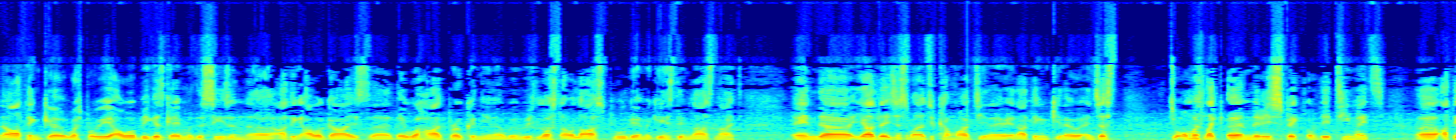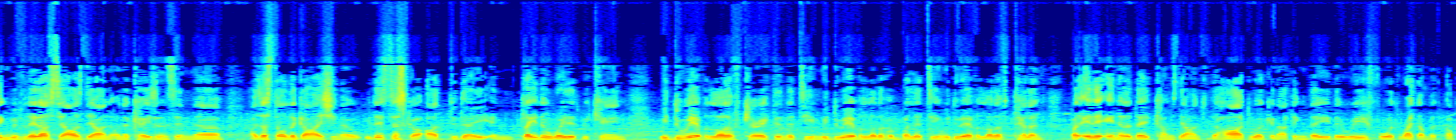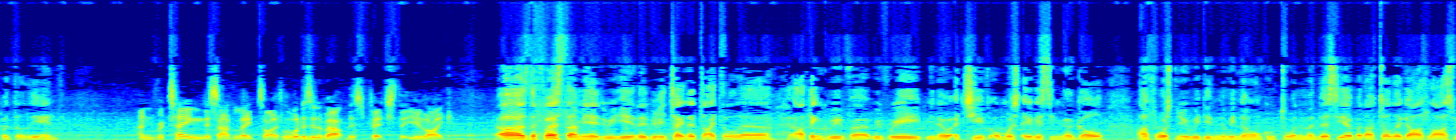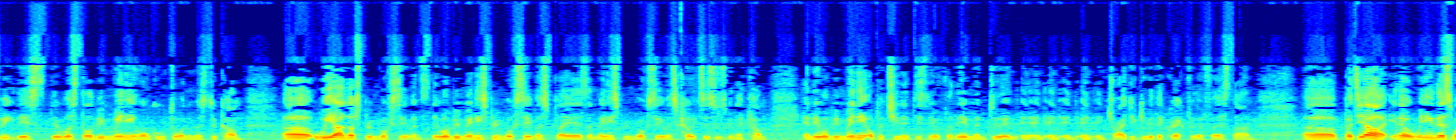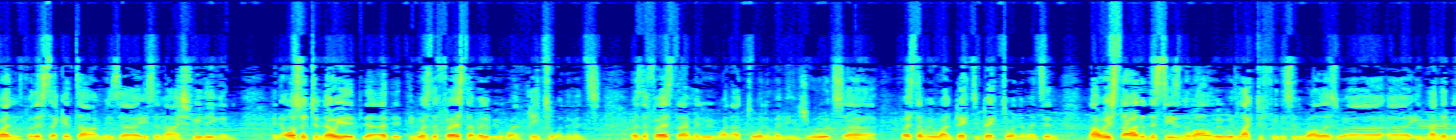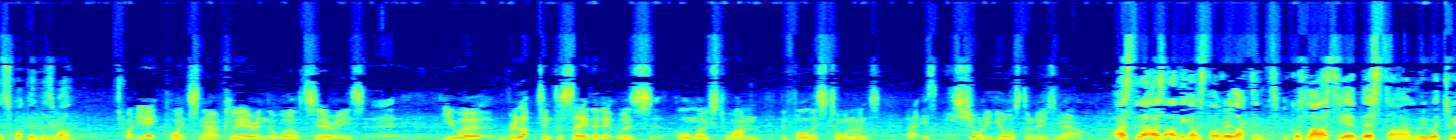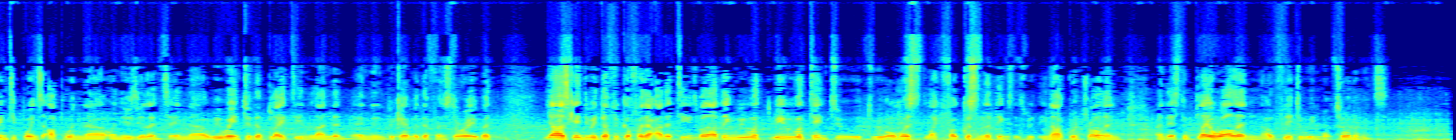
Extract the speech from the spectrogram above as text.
No, I think uh, it was probably our biggest game of the season. Uh, I think our guys uh, they were heartbroken, you know, when we lost our last pool game against them last night, and uh, yeah, they just wanted to come out, you know, and I think you know, and just to almost like earn the respect of their teammates. Uh, I think we've let ourselves down on occasions, and uh, I just told the guys, you know, let's just go out today and play the way that we can. We do have a lot of character in the team, we do have a lot of ability, and we do have a lot of talent. But at the end of the day, it comes down to the hard work, and I think they, they really fought right up, up until the end. And retain this Adelaide title. What is it about this pitch that you like? Uh, it's the first time that we that we retained the title. Uh, I think we've uh, we've really you know achieved almost every single goal. Unfortunately, we didn't win the Hong Kong tournament this year, but I told the guys last week there will still be many Hong Kong tournaments to come. Uh, we are not Springbok Sevens. There will be many Springbok Sevens players and many Springbok Sevens coaches who's going to come, and there will be many opportunities you know, for them and to and, and, and, and, and try to give it a crack for the first time. Uh, but yeah, you know, winning this one for the second time is uh, is a nice feeling, and, and also to know that, that it was the first time that we won three tournaments. It was the first time that we won our tournament in George. Uh, first time we won back-to-back tournaments, and now we've started the season well. We would like to finish it well as uh, uh, in London and Scotland as well. 28 points now clear in the World Series. You were reluctant to say that it was almost won before this tournament. it's surely yours to lose now. I, still, I, think I'm still reluctant because last year this time we were 20 points up on uh, on New Zealand and uh, we went to the plate in London and it became a different story. But yeah, it's going to be difficult for the other teams. But I think we will we will tend to, to almost like focus on the things that's within our control and and that's to play well and hopefully to win more tournaments.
